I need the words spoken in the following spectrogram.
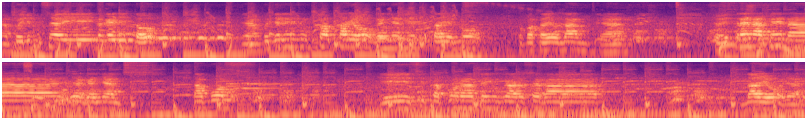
Ah, pwede mo siya ilagay dito. Yan, pwede rin yung patayo, ganyan din patayo mo. Papatayo lang. Yan. So, i-try natin na yan, ganyan. Tapos, i-sit up po natin kung gaano siya ka layo. Yan.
